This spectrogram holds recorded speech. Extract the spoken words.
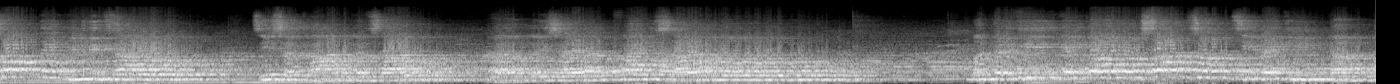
中的宇宙，只想靠两手，向理想挥手。问佢天几高，心中只比天更高。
